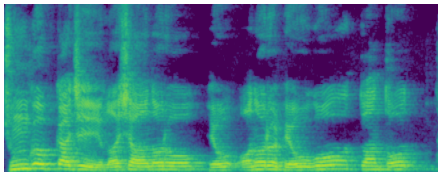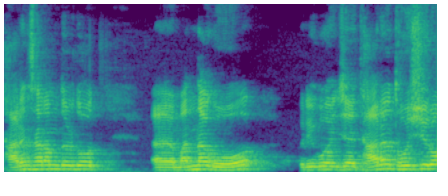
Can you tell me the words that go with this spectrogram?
중급까지 러시아 언어로 배우, 언어를 배우고 또한 또 다른 사람들도 에, 만나고 그리고 이제 다른 도시로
